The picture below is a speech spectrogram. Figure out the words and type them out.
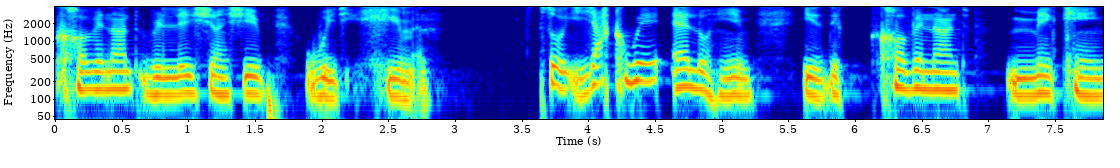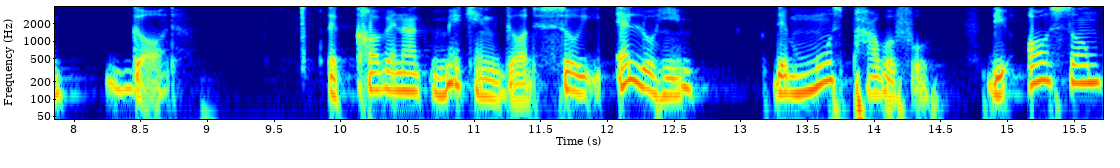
covenant relationship with human. So Yahweh Elohim is the covenant making God. The covenant making God. So Elohim, the most powerful, the awesome,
